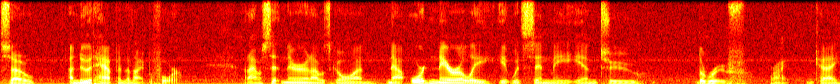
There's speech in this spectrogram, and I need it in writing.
So I knew it happened the night before. And I was sitting there and I was going, now, ordinarily, it would send me into the roof. Right. Okay.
